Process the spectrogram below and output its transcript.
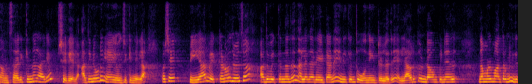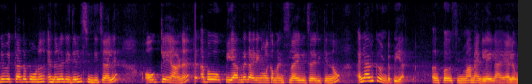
സംസാരിക്കുന്ന കാര്യം ശരിയല്ല. അതിനോട് ഞാൻ യോജിക്കുന്നില്ല. പക്ഷേ പി ആർ വെക്കണോ ചോദിച്ചാൽ അത് വെക്കുന്നത് നല്ല കാര്യമായിട്ടാണ് എനിക്കും തോന്നിയിട്ടുള്ളത്. എല്ലാവർക്കും ഉണ്ടാവും. പിന്നെ നമ്മൾ മാത്രം ഇതിന് വെക്കാതെ പോണ് എന്നുള്ള രീതിയിൽ ചിന്തിച്ചാൽ ഓക്കെ ആണ്. അപ്പോൾ പി ആറിന്റെ കാര്യങ്ങളൊക്കെ മനസ്സിലായി വിചാരിക്കുന്നു. എല്ലാവർക്കും ഉണ്ട് പി ആർ ഇപ്പോൾ സിനിമാ മേഖലയിലായാലും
